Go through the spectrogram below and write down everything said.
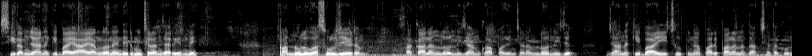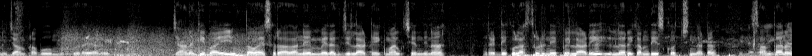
శీలం జానకిబాయి ఆయాంలోనే నిర్మించడం జరిగింది. పన్నులు వసూలు చేయడం సకాలంలో నిజాంకు అప్పగించడంలో నిజ జానకిబాయి చూపిన పరిపాలన దక్షతకు నిజాం ప్రభువు ముగ్ధుడయ్యాడు. జానకిబాయి యుక్త వయసు రాగానే మెదక్ జిల్లా టేక్మాల్కు చెందిన రెడ్డి కులస్తుడిని పెళ్ళాడి ఇల్లరికం తీసుకొచ్చిందట. సంతానం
